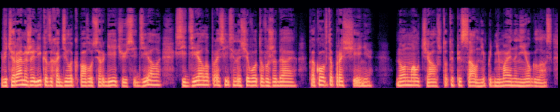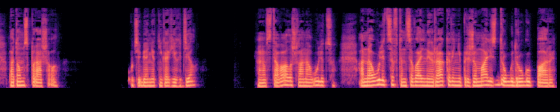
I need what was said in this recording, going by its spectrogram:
Вечерами же Лика заходила к Павлу Сергеевичу и сидела, сидела, просительно чего-то выжидая, какого-то прощения. Но он молчал, что-то писал, не поднимая на нее глаз, потом спрашивал – у тебя нет никаких дел?» Она вставала, шла на улицу, а на улице в танцевальной раковине прижимались друг к другу пары,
